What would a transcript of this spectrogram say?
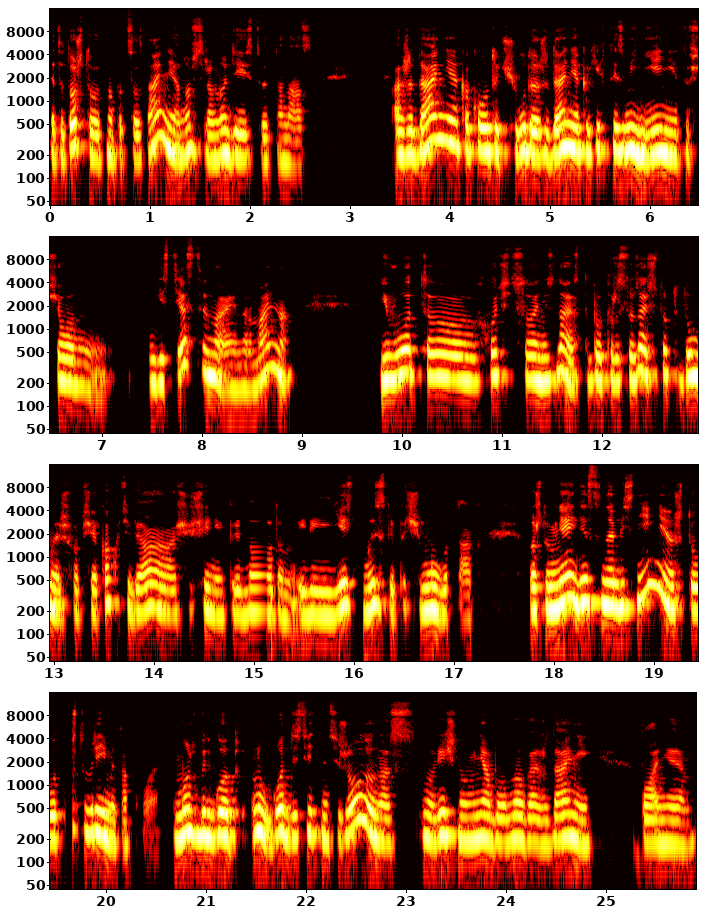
Это то, что вот на подсознании, оно всё равно действует на нас. Ожидание какого-то чуда, ожидание каких-то изменений- это всё, м, естественно и нормально. И вот, э, хочется, не знаю, с тобой порассуждать, что ты думаешь вообще, как у тебя ощущения перед Новым годом или есть мысли, почему вот так? Потому что у меня единственное объяснение, что вот просто время такое. Может быть, год, ну, год действительно тяжёлый у нас. Ну, лично у меня было много ожиданий в плане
